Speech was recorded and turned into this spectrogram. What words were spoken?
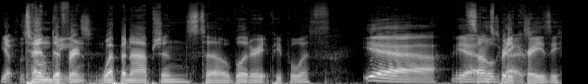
Yep, ten different Fiends. weapon options to obliterate people with. Yeah, yeah, it sounds pretty guys. crazy.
